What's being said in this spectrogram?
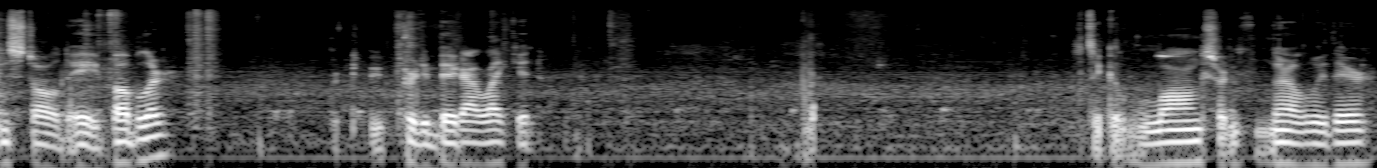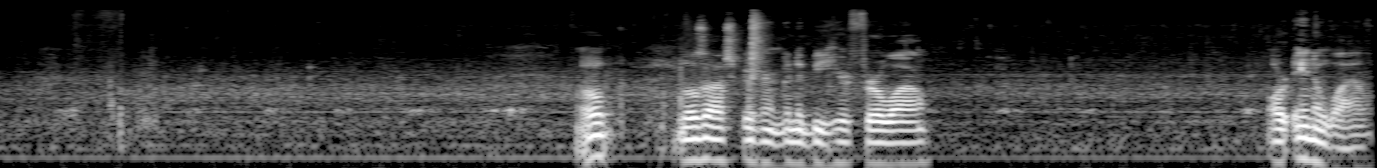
installed a bubbler. It could be pretty big I like it. Let's take a long starting from there all the way there. Oh those Oscars aren't going to be here for a while. Or in a while.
